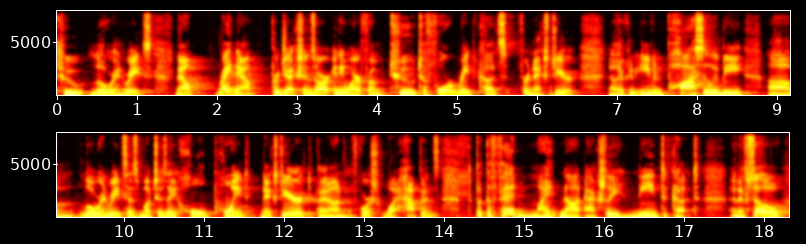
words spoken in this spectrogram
to lowering rates. Now, right now, projections are anywhere from two to four rate cuts for next year. Now, there could even possibly be um, lowering rates as much as a whole point next year, depending on, of course, what happens. But the Fed might not actually need to cut. And if so,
